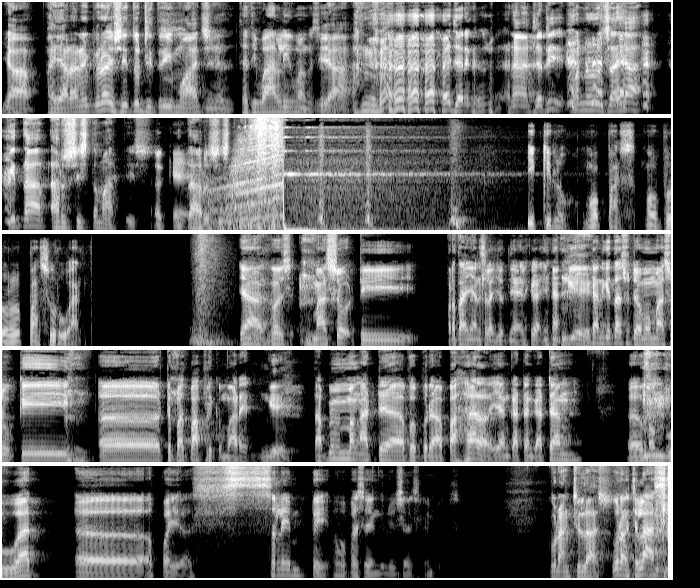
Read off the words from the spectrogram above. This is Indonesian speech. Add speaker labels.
Speaker 1: Ya bayarannya piro itu diterima aja.
Speaker 2: Jadi wali mang
Speaker 1: Iya. Nah, jadi menurut saya kita harus sistematis.
Speaker 2: Oke.
Speaker 1: Kita harus sistematis.
Speaker 3: Iki loh ngopas ngobrol pasuruan.
Speaker 2: Ya, Gus, masuk di pertanyaan selanjutnya ini kayaknya.
Speaker 1: Nggih.
Speaker 2: Kan kita sudah memasuki eh, debat publik kemarin.
Speaker 1: Nggih.
Speaker 2: Tapi memang ada beberapa hal yang kadang-kadang eh, membuat eh, apa ya? Selempe. Oh, bahasa Indonesia selempe.
Speaker 1: Kurang jelas.
Speaker 2: Kurang jelas.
